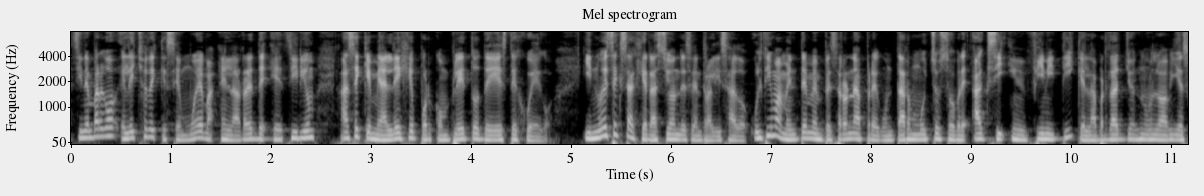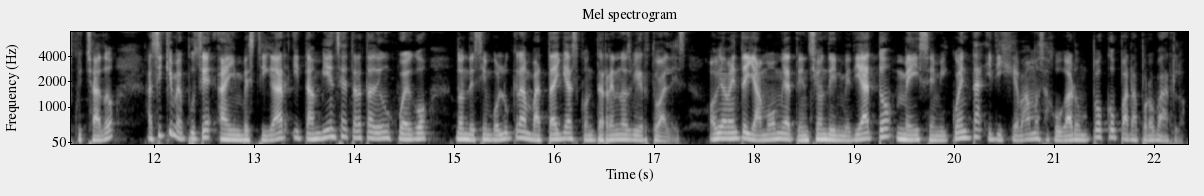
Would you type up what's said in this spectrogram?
Sin embargo, el hecho de que se mueva en la red de Ethereum hace que me aleje por completo de este juego. Y no es exageración descentralizado. Últimamente me empezaron a preguntar mucho sobre Axie Infinity, que la verdad yo no lo había escuchado, así que me puse a investigar y también se trata de un juego donde se involucran batallas con terrenos virtuales. Obviamente llamó mi atención de inmediato, me hice mi cuenta y dije vamos a jugar un poco para probarlo.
